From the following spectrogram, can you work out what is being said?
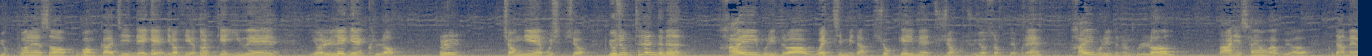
6번에서 9번까지 4개 이렇게 8개 이외에 14개 클럽을 정리해 보십시오. 요즘 트렌드는 하이브리드와 웨지입니다. 숏게임의 중요성 때문에 하이브리드는 물론 많이 사용하고요. 그 다음에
